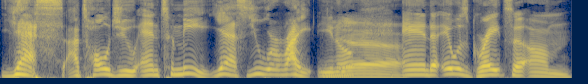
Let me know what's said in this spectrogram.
Yes, I told you, and to me, yes, you were right. You know, Yeah. and uh, it was great to um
